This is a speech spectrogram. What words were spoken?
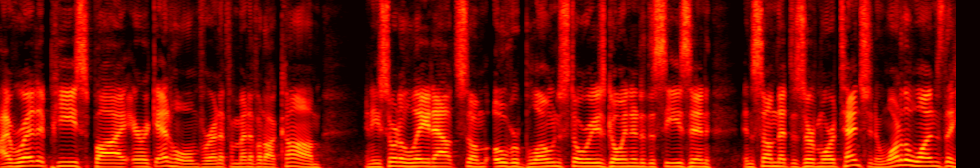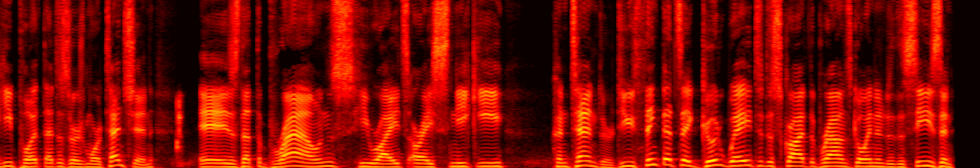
I read a piece by Eric Edholm for NFLMNFL.com and he sort of laid out some overblown stories going into the season and some that deserve more attention. And one of the ones that he put that deserves more attention is that the Browns, he writes, are a sneaky contender. Do you think that's a good way to describe the Browns going into the season?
